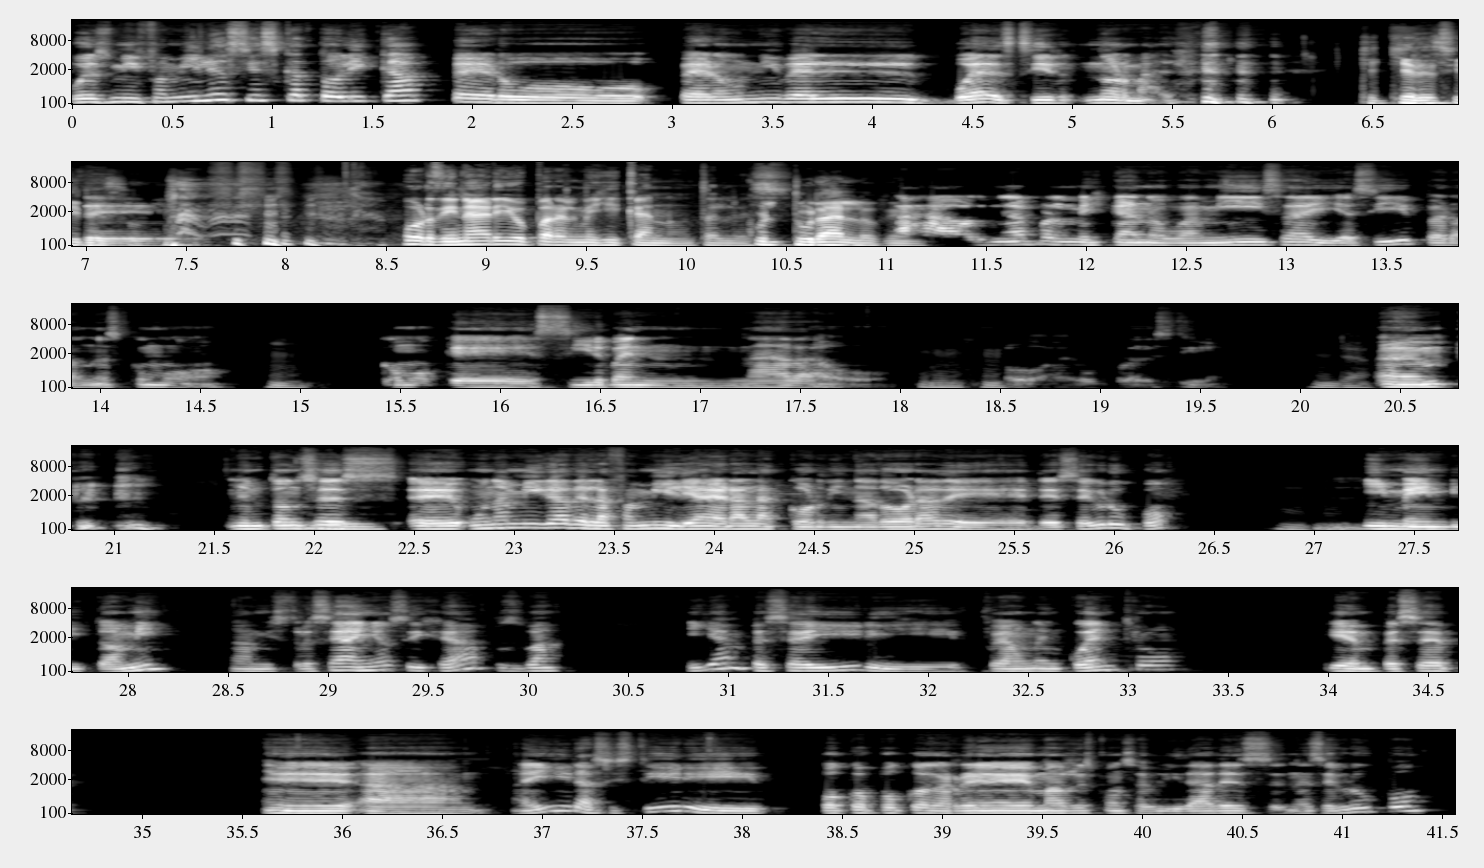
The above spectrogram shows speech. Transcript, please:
Pues mi familia sí es católica, pero, pero a un nivel, voy a decir, normal. ¿Qué quiere decir eso? Este ordinario para el mexicano, tal vez. Cultural, ¿o qué? Ajá, ordinario para el mexicano, va a misa y así, pero no es como, mm. como que sirva en nada o, o algo por el estilo. Ya. Em, entonces, eh, una amiga de la familia era la coordinadora de, de ese grupo y me invitó a mí, a mis 13 años, y dije, ah, pues va. Y ya empecé a ir y fui a un encuentro y empecé eh, a, a ir, a asistir y poco a poco agarré más responsabilidades en ese grupo.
